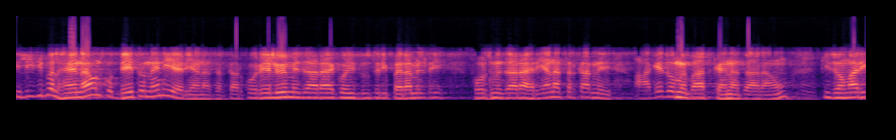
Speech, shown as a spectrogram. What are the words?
एलिजिबल है ना उनको दे तो नहीं रही हरियाणा सरकार कोई रेलवे में जा रहा है कोई दूसरी पैरामिलिट्री फोर्स में जा रहा है हरियाणा सरकार ने आगे जो मैं बात कहना चाह रहा हूँ कि जो हमारी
